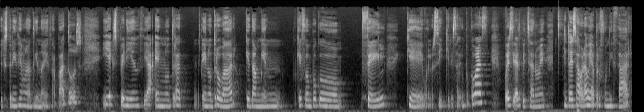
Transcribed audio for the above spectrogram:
experiencia en una tienda de zapatos y experiencia en, otra, en otro bar que también, que fue un poco fail, que bueno, si quieres saber un poco más, puedes ir a escucharme. Entonces ahora voy a profundizar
